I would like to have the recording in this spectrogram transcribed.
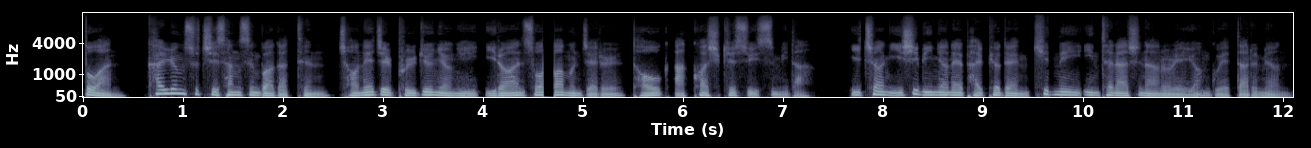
또한 칼륨 수치 상승과 같은 전해질 불균형이 이러한 소화 문제를 더욱 악화시킬 수 있습니다. 2022년에 발표된 키드니 인터내셔널의 연구에 따르면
